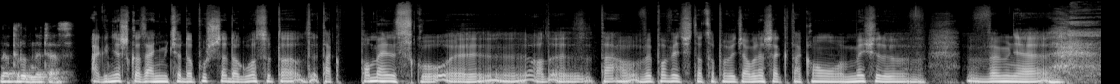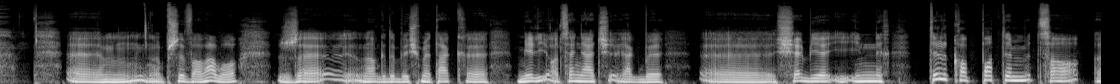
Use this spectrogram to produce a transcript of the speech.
na trudne czasy. Agnieszko, zanim cię dopuszczę do głosu, to tak po męsku y, y, ta wypowiedź, to co powiedział Leszek, taką myśl we mnie przywołało, że no, gdybyśmy tak e, mieli oceniać jakby e, siebie i innych tylko po tym, co e,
